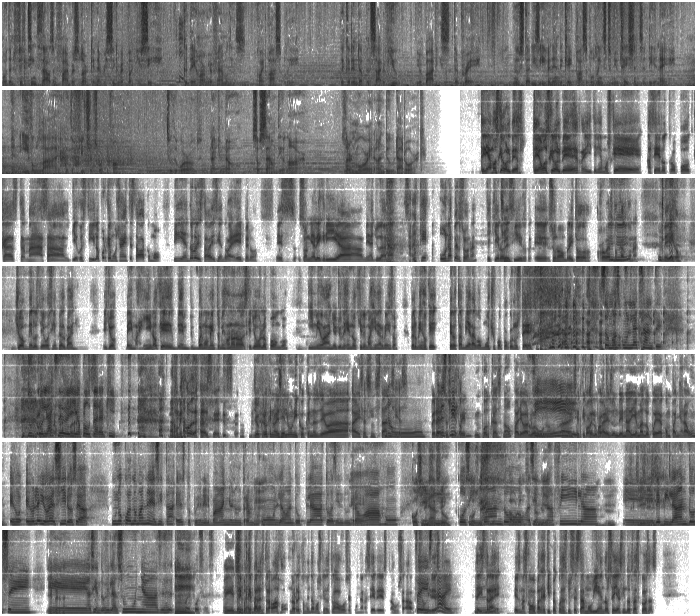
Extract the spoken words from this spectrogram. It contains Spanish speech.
More than 15,000 fibers lurk in every cigarette butt you see. Could they harm your families? Quite possibly. They could end up inside of you, your bodies, their prey. New studies even indicate possible links to mutations in DNA. An evil lie with a future's worth of harm. To the world, now you know, so sound the alarm. Learn more at undo.org. Teníamos que volver, teníamos que volver y teníamos que hacer otro podcast más al viejo estilo, porque mucha gente estaba como pidiéndolo y estaba diciendo, hey, pero es, son mi alegría, me ayudan a... ¿Sabe qué? Una persona, que quiero Sí. decir eh, su nombre y todo, Roberto Cardona, me dijo, yo me los llevo siempre al baño. Y yo, me imagino que en buen momento me dijo, no, no, es que yo lo pongo y me baño. Yo le dije, no quiero imaginarme eso, pero me dijo que, pero también hago mucho popó con ustedes. Somos un laxante. Dulcolax debería pautar aquí. No me jodas eso. Yo creo que no es el único que nos lleva a esas instancias. No, Pero, pero eso es que- sirve un podcast, ¿no? Para llevarlo Sí. a uno a ese tipo de lugares donde nadie más lo puede acompañar a uno. Eso, eso le iba a decir, o sea, uno cuando más necesita esto, pues en el baño, en un Mm. trancón, lavando platos, haciendo un trabajo, Cocinando. eh, cocinando, sabroso haciendo también. una fila, Ujú. eh, sí. depilándose, Es verdad. eh, haciéndose las uñas, ese tipo de Mm. cosas. Es Sí, verdad, porque para verdad. el trabajo no recomendamos que en el trabajo se pongan a hacer esto, a usar, pues, Se a oír esto. distrae. Te distrae. Es más como para ese tipo de cosas que usted está moviéndose y haciendo otras cosas,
